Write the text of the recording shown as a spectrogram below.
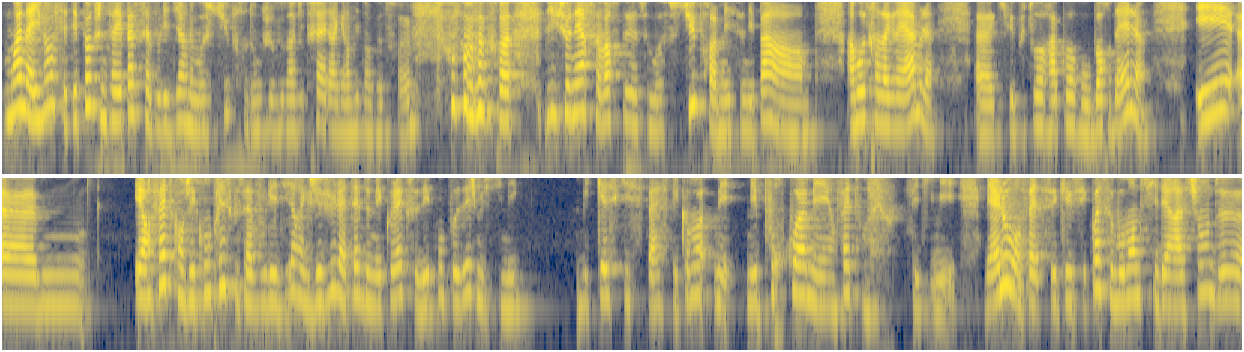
moi, naïvement, à cette époque, je ne savais pas ce que ça voulait dire le mot stupre, donc je vous inviterai à aller regarder dans votre, dictionnaire, savoir ce que ce mot stupre, mais ce n'est pas un mot très agréable, heu, qui fait plutôt rapport au bordel et hem et en fait, quand j'ai compris ce que ça voulait dire et que j'ai vu la tête de mes collègues se décomposer, je me suis dit: «Mais mais qu'est-ce qui se passe? Mais comment? Mais mais pourquoi? Mais en fait, mais allô, en fait, c'est quoi ce moment de sidération de,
